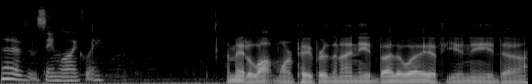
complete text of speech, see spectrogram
That doesn't seem likely. I made a lot more paper than I need, by the way. If you need, uh...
